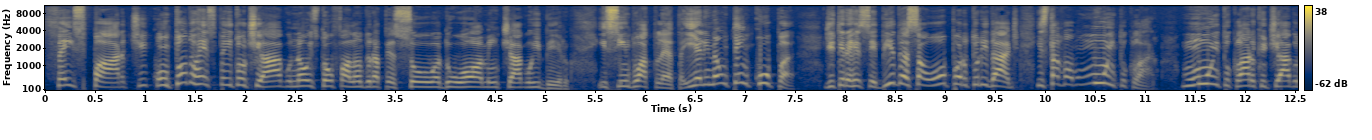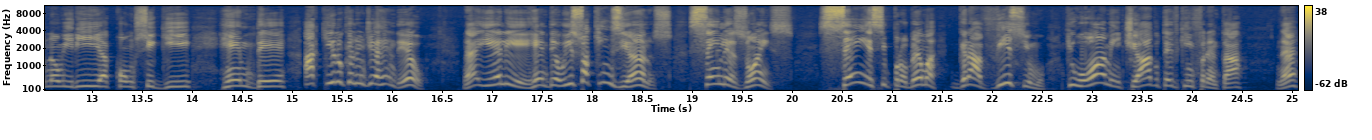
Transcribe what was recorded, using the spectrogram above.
fez parte, com todo respeito ao Thiago, não estou falando da pessoa, do homem Thiago Ribeiro, e sim do atleta. E ele não tem culpa de ter recebido essa oportunidade. Estava muito claro, muito claro que o Thiago não iria conseguir render aquilo que ele um dia rendeu. Né? E ele rendeu isso há 15 anos, sem lesões, sem esse problema gravíssimo que o homem, Thiago, teve que enfrentar. Né?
